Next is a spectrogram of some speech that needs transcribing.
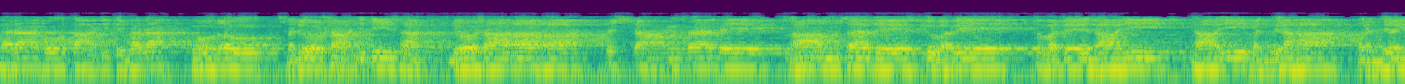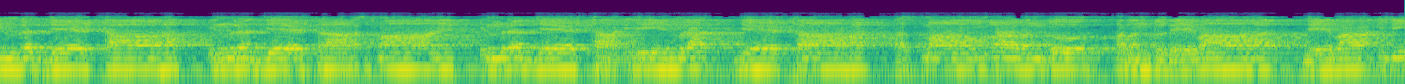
भराभूता इति भरभूतौ सजोषा इति स जोषाः। विश्रांसते सांसते स्तुवते स्तुवते धायी धायी वज्रः वज्र इन्द्रज्येष्ठाः। इन्द्रज्येष्ठास्मान् इन्द्रज्येष्ठा इतीन्द्रज्येष्ठाः अस्माम् अवन्तु अवन्तु देवाः देवा इति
